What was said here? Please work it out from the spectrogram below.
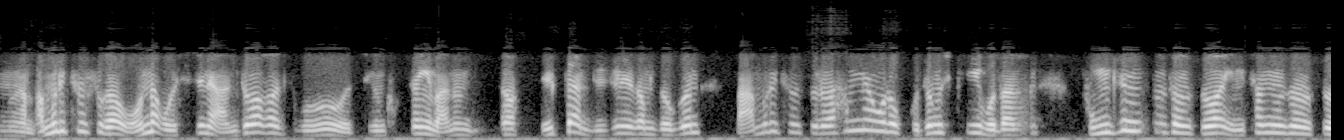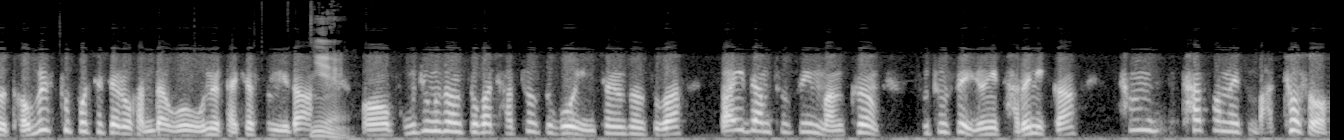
음, 마무리 투수가 워낙 올 시즌에 안 좋아가지고 지금 걱정이 많은데요. 일단 류중일 감독은 마무리 투수를 한 명으로 고정시키기보다는 봉중근 선수와 임창용 선수 더블 스토퍼 체제로 간다고 오늘 밝혔습니다. 예. 어, 봉중근 선수가 좌투수고 임창용 선수가 사이드암 투수인 만큼 두 투수의 유형이 다르니까 상 타선에 좀 맞춰서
